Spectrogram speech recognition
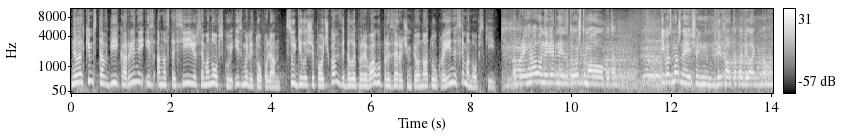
Нелегким став бій Карини із Анастасією Семановською із Мелітополя. Судді лише по очкам віддали перевагу призеру чемпіонату України Семановській. Проиграла, наверное, из-за того, что мало опыта. И, возможно, еще дыхалка подвела немного.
